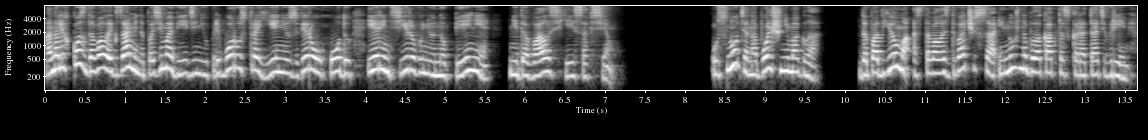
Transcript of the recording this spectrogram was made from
Она легко сдавала экзамены по зимоведению, прибору строению, звероуходу и ориентированию, но пение не давалось ей совсем. Уснуть она больше не могла. До подъема оставалось два часа, и нужно было как-то скоротать время.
